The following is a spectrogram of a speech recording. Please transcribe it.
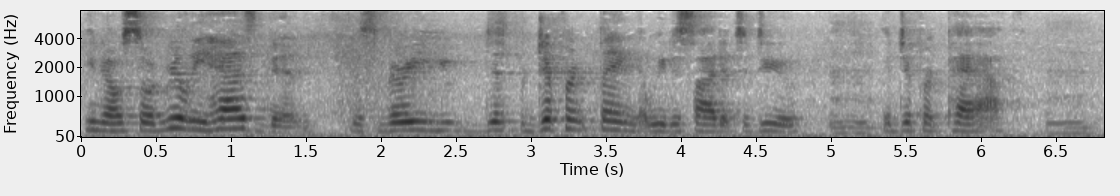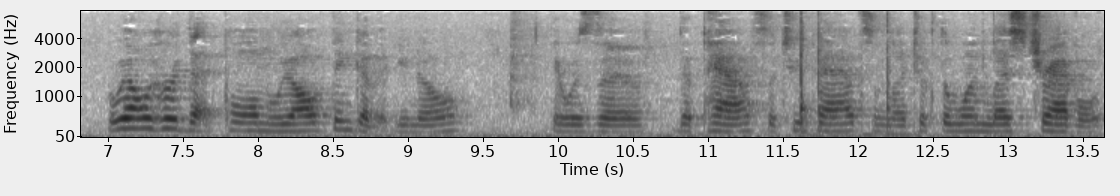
You know, so it really has been this very different thing that we decided to do, a different path. We all heard that poem. We all think of it. You know, there was the the paths, the two paths, and I took the one less traveled,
